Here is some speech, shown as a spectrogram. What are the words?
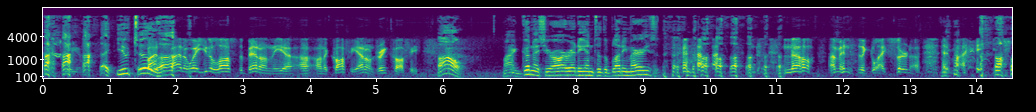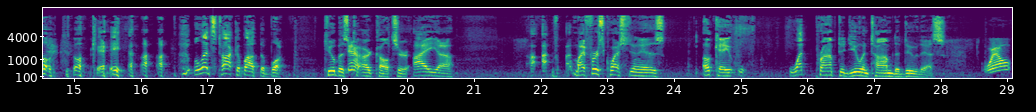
that. You too, By, huh? by the way, you'd have lost the bet on the uh, uh, on the coffee. I don't drink coffee. Oh, My goodness, you're already into the Bloody Marys. No, I'm into the Glucerna at my age. oh okay. well, let's talk about the book, Cuba's Yeah. Car Culture. I, uh, I, I, my first question is, okay, what prompted you and Tom to do this? Well,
